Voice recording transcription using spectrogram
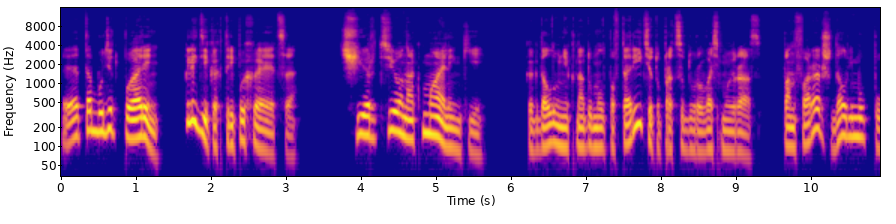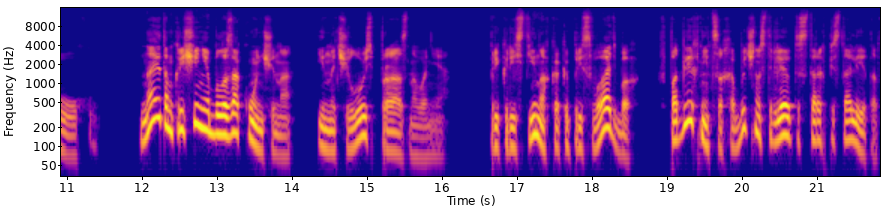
Это будет парень! Гляди, как трепыхается! Чертенок маленький!» Когда Луник надумал повторить эту процедуру восьмой раз, Панфараж дал ему по уху. На этом крещение было закончено, и началось празднование. При крестинах, как и при свадьбах, в подлехницах обычно стреляют из старых пистолетов.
